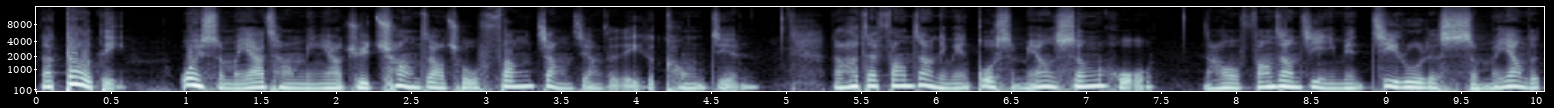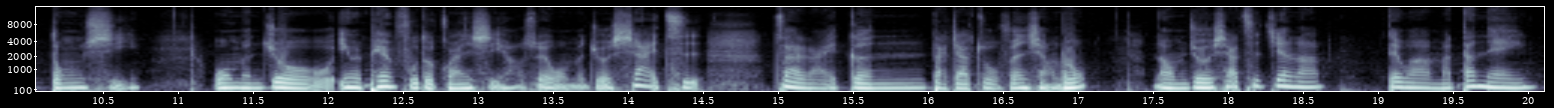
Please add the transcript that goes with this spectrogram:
那到底为什么鸭长明要去创造出方丈这样子的一个空间？然后在方丈里面过什么样的生活？然后方丈记里面记录了什么样的东西？我们就因为篇幅的关系哈，所以我们就下一次再来跟大家做分享喽。那我们就下次见啦，对哇，马达内。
